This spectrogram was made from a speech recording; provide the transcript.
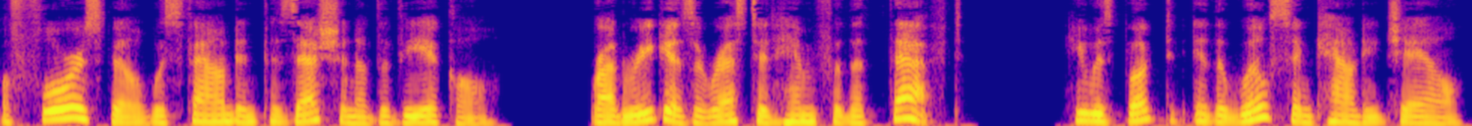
of Floresville was found in possession of the vehicle. Rodriguez arrested him for the theft. He was booked in the Wilson County Jail.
